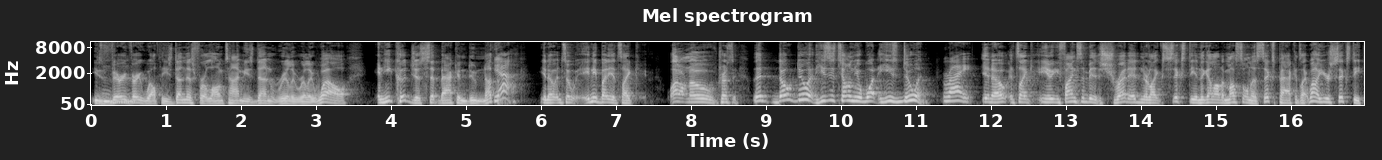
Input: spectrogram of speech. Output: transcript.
He's very, Mm-hmm. very wealthy. He's done this for a long time. He's done really, really well. And he could just sit back and do nothing. Yeah. You know, and so anybody that's like, well, I don't know, trust then don't do it. He's just telling you what he's doing. Right. You know, it's like you know, you find somebody that's shredded and they're like 60 and they got a lot of muscle and a six pack. It's like, wow, you're 60. You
